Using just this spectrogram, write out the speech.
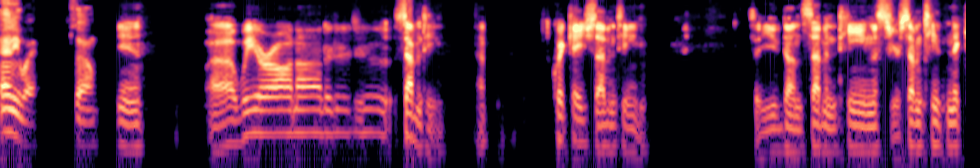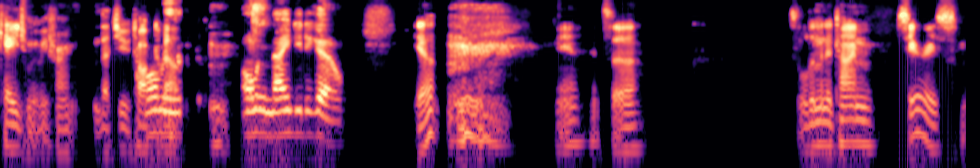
Anyway, so Yeah. Uh, we are on uh, 17. Quick Cage 17. So you've done 17. This is your 17th Nick Cage movie, Frank, that you talked only about. only ninety to go. Yep. yeah, it's a it's a limited time series.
